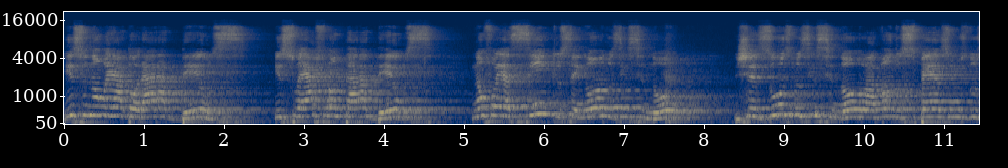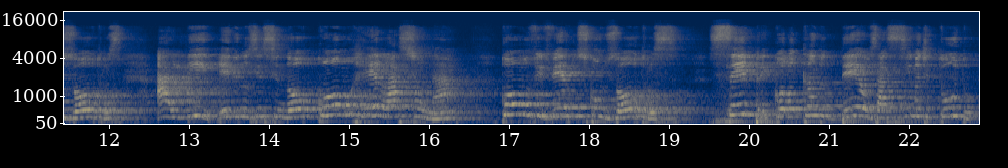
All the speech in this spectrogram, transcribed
Isso não é adorar a Deus, isso é afrontar a Deus. Não foi assim que o Senhor nos ensinou. Jesus nos ensinou lavando os pés uns dos outros, Ali ele nos ensinou como relacionar, como viver uns com os outros, sempre colocando Deus acima de tudo,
